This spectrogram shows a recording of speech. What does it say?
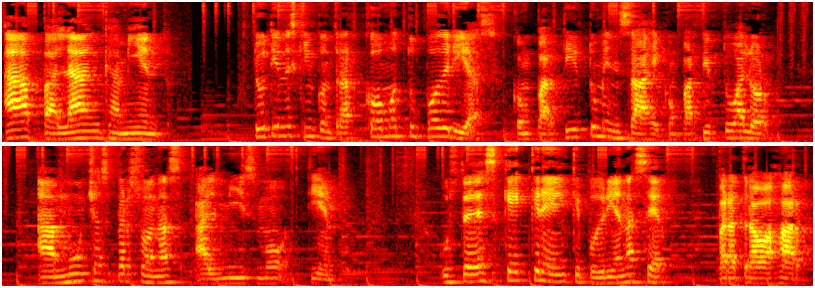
apalancamiento. Tú tienes que encontrar cómo tú podrías compartir tu mensaje, compartir tu valor a muchas personas al mismo tiempo. ¿Ustedes qué creen que podrían hacer para trabajar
